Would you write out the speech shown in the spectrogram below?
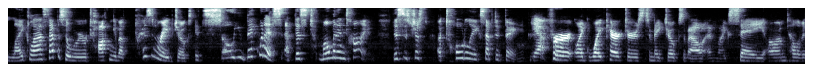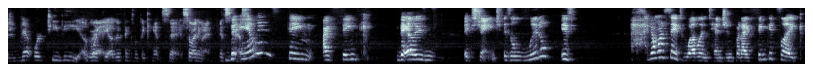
Like last episode where we were talking about prison rape jokes. It's so ubiquitous at this t- moment in time. This is just a totally accepted thing Yeah. for like white characters to make jokes about and like say on television, network TV, of like the other things that they can't say. So anyway, it's The nasty. aliens thing, I think the aliens exchange is a little is I don't want to say it's well intentioned, but I think it's like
